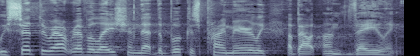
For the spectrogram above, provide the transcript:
We've said throughout Revelation that the book is primarily about unveiling.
